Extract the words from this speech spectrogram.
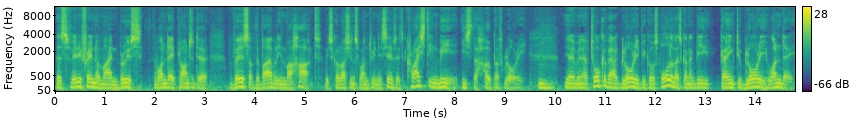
This very friend of mine, Bruce, one day planted a verse of the Bible in my heart, which Colossians 1.27 says, Christ in me is the hope of glory. Mm-hmm. You know, when I talk about glory, because all of us are going to be going to glory one day,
